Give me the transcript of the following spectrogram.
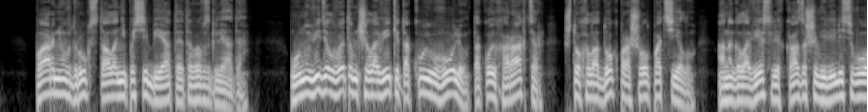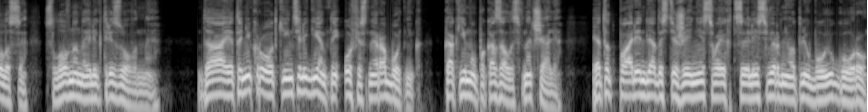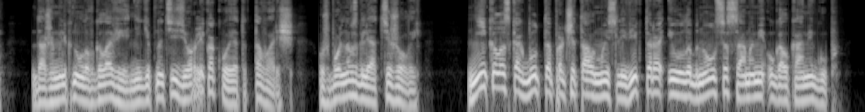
Парню вдруг стало не по себе от этого взгляда. Он увидел в этом человеке такую волю, такой характер, что холодок прошел по телу, а на голове слегка зашевелились волосы, словно наэлектризованные. Да, это не кроткий, интеллигентный офисный работник, как ему показалось вначале — этот парень для достижения своих целей свернет любую гору. Даже мелькнуло в голове, не гипнотизер ли какой этот товарищ. Уж больно взгляд тяжелый. Николас как будто прочитал мысли Виктора и улыбнулся самыми уголками губ.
